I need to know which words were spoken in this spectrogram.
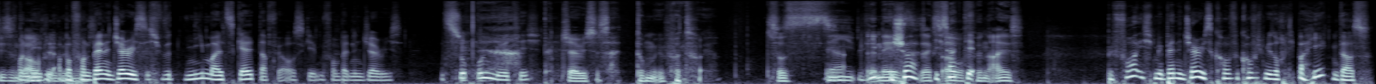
Die sind von auch Lidl. Aber von Ben Jerry's, ich würde niemals Geld dafür ausgeben von Ben Jerry's. Das ist so unnötig. Ben Jerry's ist halt dumm überteuert. So sieb, Ja. nee, Ich schwör, 6 ich sag Euro dir- für ein Eis. Bevor ich mir Ben Jerry's kaufe, kaufe ich mir doch lieber Hegen das.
